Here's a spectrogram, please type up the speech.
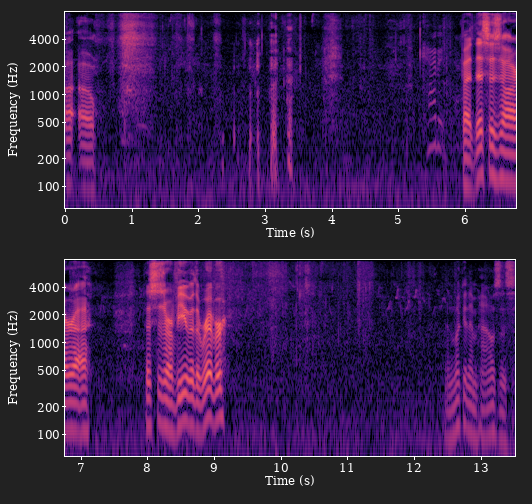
Uh-oh. but this is our uh, this is our view of the river. And look at them houses.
